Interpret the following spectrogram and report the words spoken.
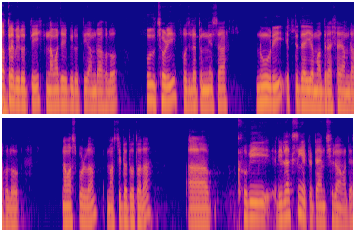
যাত্রা বিরতি নামাজের বিরতি আমরা হলো ফুলছড়ি ফজলাতুন্নেসা নুরি ইবতেদাইয়া মাদ্রাসায় আমরা হলো নামাজ পড়লাম, মসজিদটা দোতলা। খুবই রিল্যাক্সিং একটা টাইম ছিল আমাদের।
